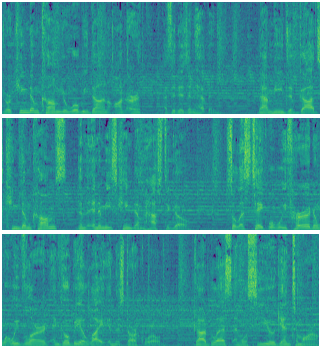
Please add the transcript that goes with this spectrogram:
Your kingdom come, your will be done on earth as it is in heaven. That means if God's kingdom comes, then the enemy's kingdom has to go. So let's take what we've heard and what we've learned and go be a light in this dark world. God bless, and we'll see you again tomorrow.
